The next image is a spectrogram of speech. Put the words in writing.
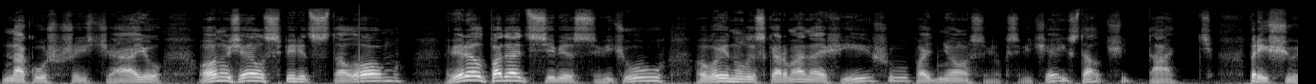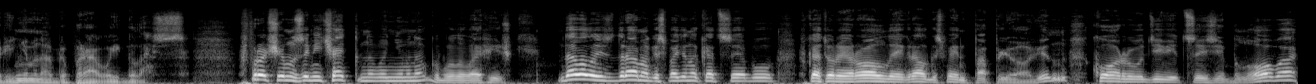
Накушавшись чаю, он уселся перед столом, велел подать себе свечу, вынул из кармана афишу, поднес ее к свече и стал читать, прищуря немного правый глаз. Впрочем, замечательного немного было в афишке. Давалась драма господина Кацебу, в которой Ролла играл господин Поплевин, Кору девица Зеблова,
